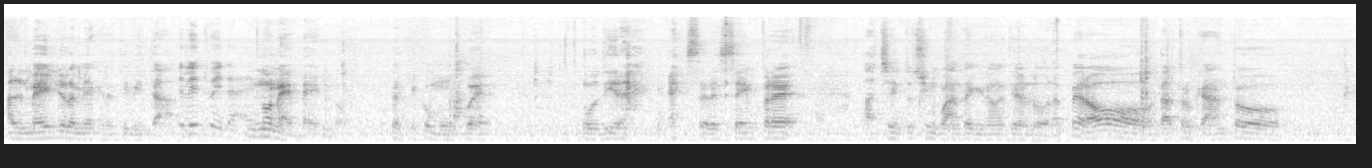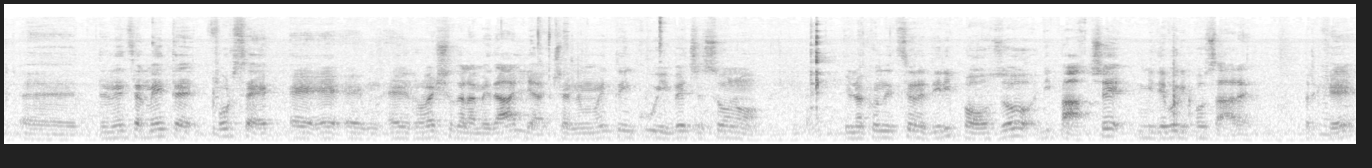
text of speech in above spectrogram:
al meglio la mia creatività. E le tue idee. Non è bello, perché comunque vuol dire essere sempre a 150 km all'ora, però d'altro canto eh, tendenzialmente forse è, è- è è il rovescio della medaglia, cioè nel momento in cui invece sono in una condizione di riposo, di pace, mi devo riposare perché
